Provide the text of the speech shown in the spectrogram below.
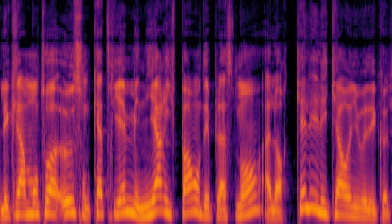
Les Clermontois, eux, sont 4e mais n'y arrivent pas en déplacement. Alors quel est l'écart au niveau des cotes,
